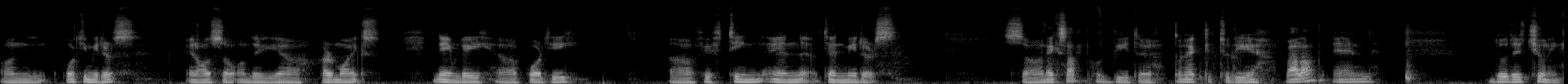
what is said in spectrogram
on 40 meters and also on the uh, harmonics namely uh, 40 uh, 15 and 10 meters so next up would be to connect it to the balun and do the tuning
